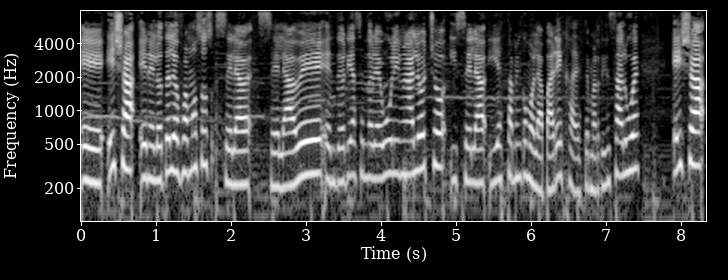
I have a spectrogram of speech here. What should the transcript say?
Eh, ella en el Hotel de los Famosos se la, se la ve, en teoría, haciéndole bullying al 8 y, se la, y es también como la pareja de este Martín Salwe. Ella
